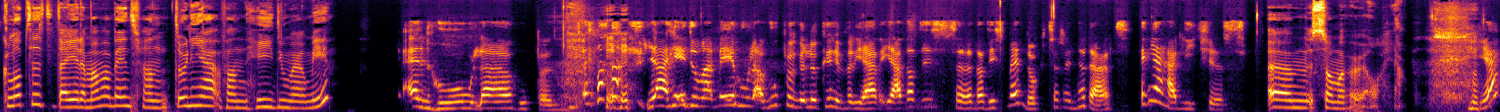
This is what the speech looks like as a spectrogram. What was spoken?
klopt het dat je de mama bent van Tonia van Hey Doe Maar Mee? En hula hoepen. ja, hey, doe maar mee, hula hoepen, gelukkige verjaardag. Ja, dat is, uh, dat is mijn dochter, inderdaad. Ken jij haar liedjes? Um, sommige wel, ja. ja?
